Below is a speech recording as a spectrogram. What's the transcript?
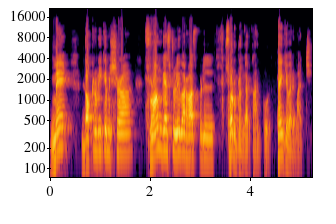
मैं doctor V K Mishra, from gastro liver hospital, Swaroop Nagar Kanpur. Thank you very much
